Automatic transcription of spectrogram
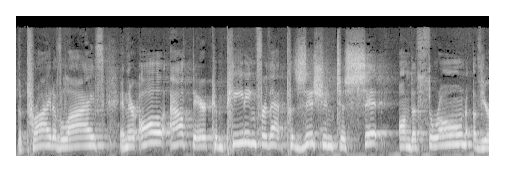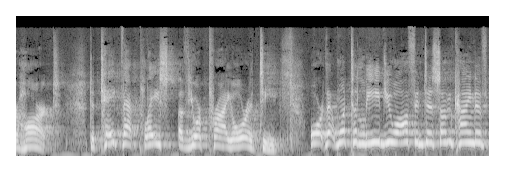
the pride of life, and they're all out there competing for that position to sit on the throne of your heart, to take that place of your priority, or that want to lead you off into some kind of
